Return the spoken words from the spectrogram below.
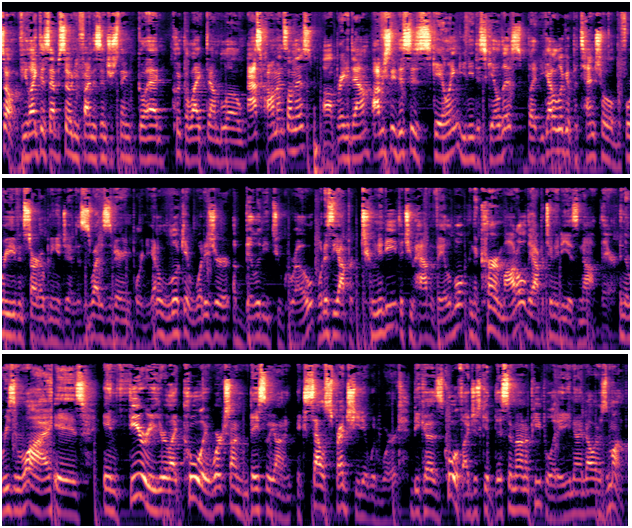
So, if you like this episode and you find this interesting, go ahead, click the like down below, ask comments on this, uh, break it down. Obviously, this is scaling. You need to scale this, but you got to look at potential before you even start opening a gym. This is why this is very important. You got to look at what is your ability to grow, what is the opportunity that you have available. In the current model, the opportunity is not there. And the reason why is in theory, you're like, cool, it works on basically on an Excel spreadsheet, it would work because cool, if I just get this amount of people at $89 a month,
